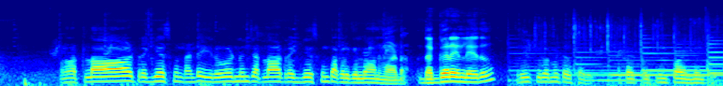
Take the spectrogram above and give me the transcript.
మనం అట్లా ట్రెక్ చేసుకుంటా అంటే ఈ రోడ్ నుంచి అట్లా ట్రెక్ చేసుకుంటే అక్కడికి వెళ్ళాం అనమాట దగ్గర ఏం లేదు. త్రీ కిలోమీటర్స్ అది. అక్కడ ట్రెక్కింగ్ పాయింట్ నుంచి.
